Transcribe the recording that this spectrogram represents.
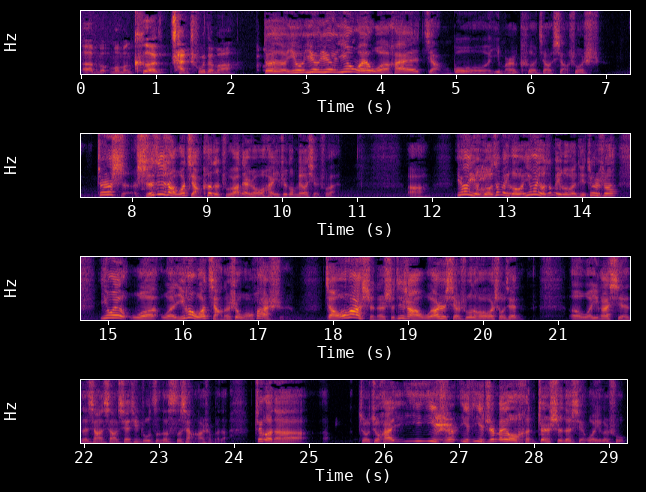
呃某某门课产出的吗？对对，因为因为因为因为我还讲过一门课叫小说史，就是实实际上我讲课的主要内容我还一直都没有写出来。啊，因为有有这么一个，因为有这么一个问题，就是说，因为我我一个我讲的是文化史，讲文化史呢，实际上我要是写书的话，我首先，呃，我应该写的像像先秦诸子的思想啊什么的，这个呢，就就还一一直一一直没有很正式的写过一个书，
